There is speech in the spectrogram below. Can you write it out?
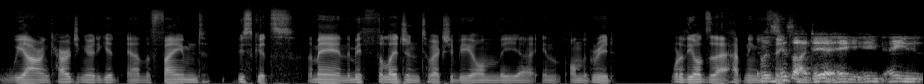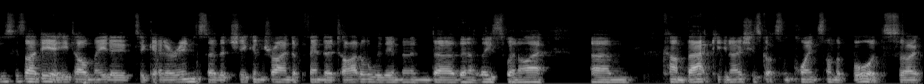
we are encouraging her to get uh, the famed biscuits the man the myth the legend to actually be on the uh, in on the grid what are the odds of that happening? It was his idea. He, he, he it was his idea. He told me to, to get her in so that she can try and defend her title with him, and uh, then at least when I um, come back, you know, she's got some points on the board. So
